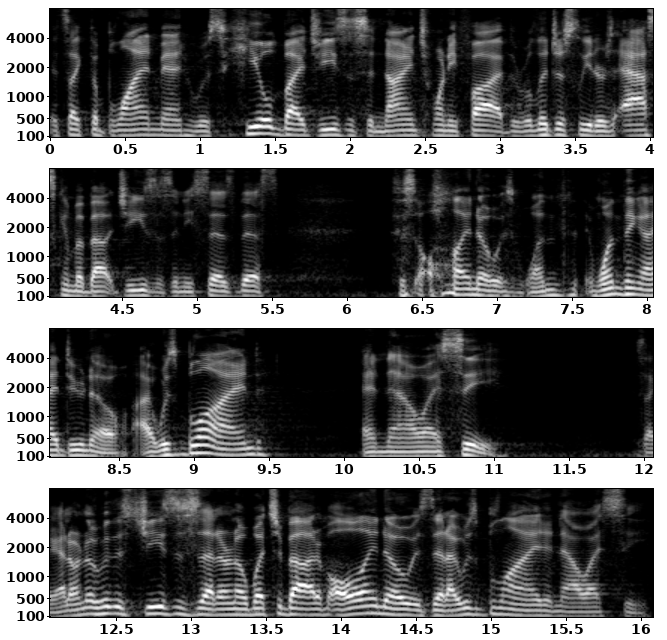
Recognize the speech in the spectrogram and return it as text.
It's like the blind man who was healed by Jesus in 925. The religious leaders ask him about Jesus, and he says this. He says, All I know is one, one thing I do know. I was blind, and now I see. He's like, I don't know who this Jesus is. I don't know much about him. All I know is that I was blind and now I see.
